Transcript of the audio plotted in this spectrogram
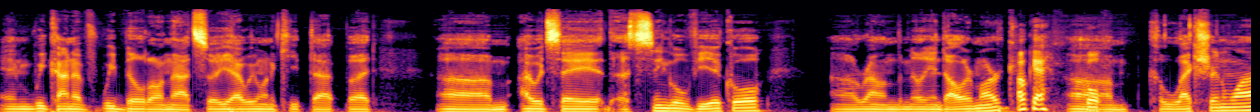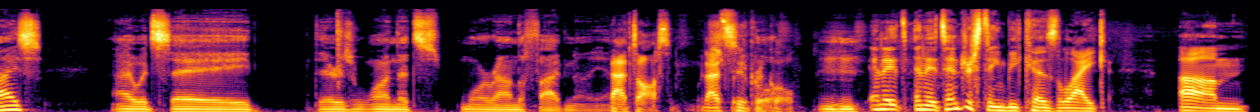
and we kind of we build on that. So yeah, we want to keep that. But um, I would say a single vehicle uh, around the million dollar mark. Okay, cool. Um, collection wise, I would say there's one that's more around the five million. That's awesome. That's super cool. cool. And it's and it's interesting because like um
